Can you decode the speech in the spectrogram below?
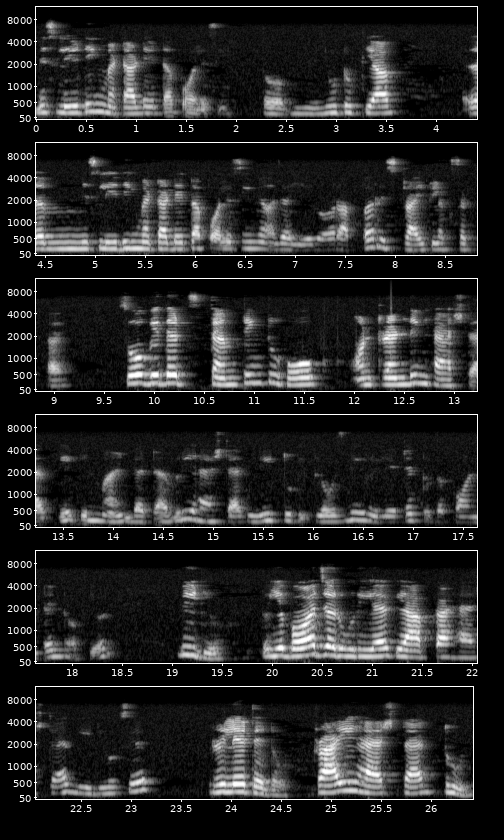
misleading metadata policy तो यूट्यूब की आप मिसलीडिंग मेटाडेटा पॉलिसी में आ जाइएगा और आप पर स्ट्राइक लग सकता है so with it's tempting to hope on trending hashtag keep in mind that every hashtag need to be closely related to the content of your video तो ये बहुत ज़रूरी है कि आपका हैशटैग वीडियो से रिलेटेड हो try hashtag tool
